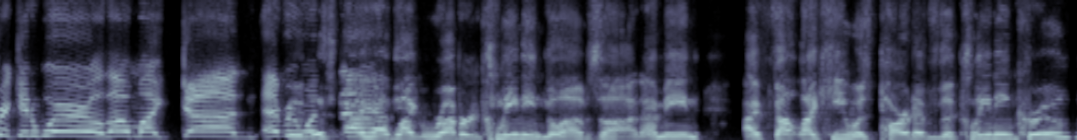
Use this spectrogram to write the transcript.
freaking world. Oh my God. Dude, Everyone's this guy had like rubber cleaning gloves on. I mean, I felt like he was part of the cleaning crew.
